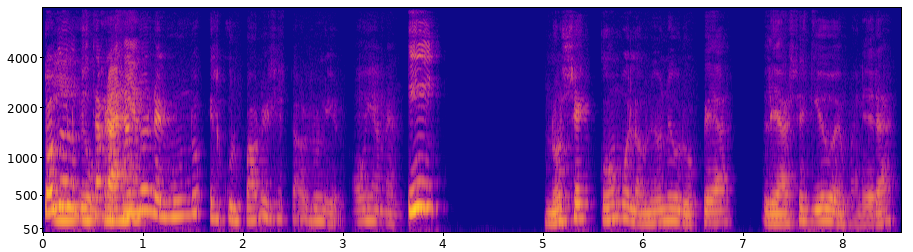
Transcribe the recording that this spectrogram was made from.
todo lo que está pasando en el mundo, el culpable es Estados Unidos. Obviamente. Y no sé cómo la Unión Europea le ha seguido de manera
